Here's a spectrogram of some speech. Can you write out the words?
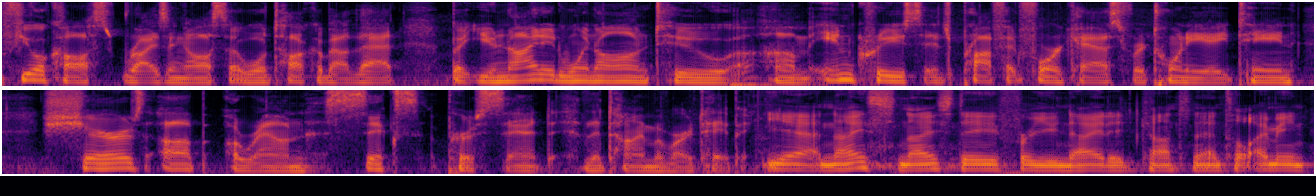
Fuel costs rising also. We'll talk about that. But United went on to um, increase its profit forecast for 2018. Shares up around 6% at the time of our taping. Yeah, nice, nice day for United Continental. I mean,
